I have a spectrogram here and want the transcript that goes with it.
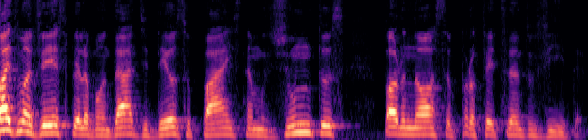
Mais uma vez, pela bondade de Deus, o Pai, estamos juntos para o nosso Profetizando Vida.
